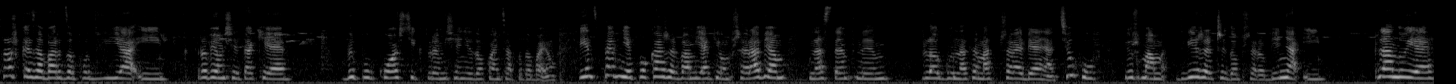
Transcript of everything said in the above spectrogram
troszkę za bardzo podwija i robią się takie wypukłości, które mi się nie do końca podobają. Więc pewnie pokażę Wam, jak ją przerabiam w następnym vlogu na temat przerabiania ciuchów. Już mam dwie rzeczy do przerobienia i planuję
